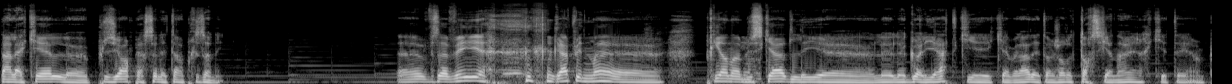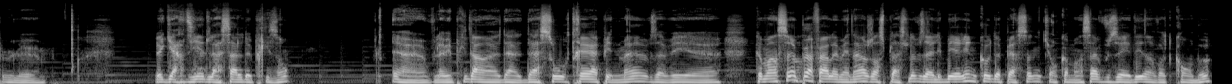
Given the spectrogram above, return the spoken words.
dans laquelle plusieurs personnes étaient emprisonnées. Euh, vous avez rapidement euh, pris en embuscade euh, le, Goliath qui, avait l'air d'être un genre de tortionnaire qui était un peu le, gardien de la salle de prison. vous l'avez pris d'assaut très rapidement. Vous avez commencé un peu à faire le ménage dans ce place-là. Vous avez libéré une couple de personnes qui ont commencé à vous aider dans votre combat.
